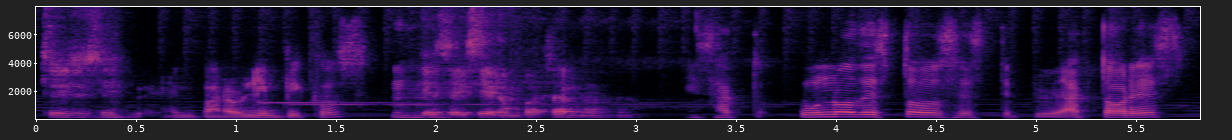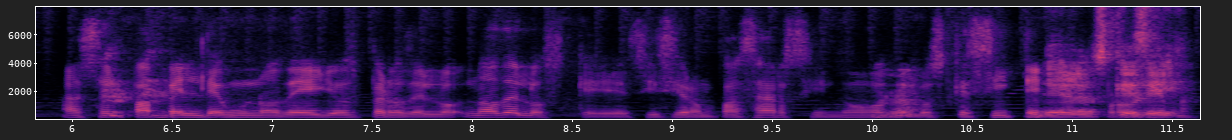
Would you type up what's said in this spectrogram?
Sí, sí, sí. En Paralímpicos. Que se hicieron pasar, ¿no? Exacto. Uno de estos este, actores hace el papel de uno de ellos, pero de lo, no de los que se hicieron pasar, sino de los que sí tenían el problema.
